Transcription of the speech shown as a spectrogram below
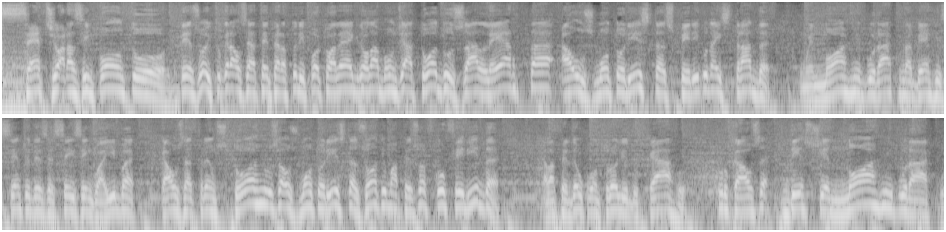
Sete horas em ponto, 18 graus é a temperatura em Porto Alegre. Olá, bom dia a todos. Alerta aos motoristas, perigo na estrada. Um enorme buraco na BR-116 em Guaíba causa transtornos aos motoristas. Ontem uma pessoa ficou ferida. Ela perdeu o controle do carro por causa deste enorme buraco.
